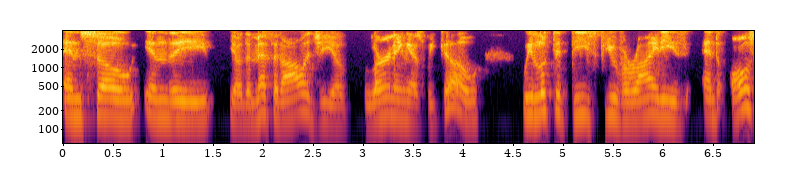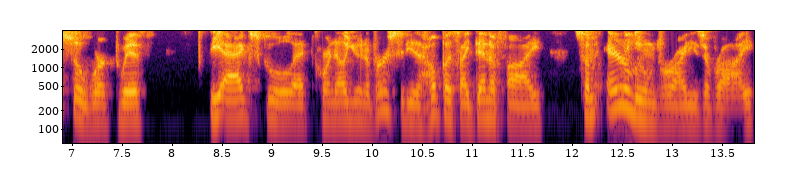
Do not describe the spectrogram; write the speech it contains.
And so in the you know the methodology of learning as we go, we looked at these few varieties and also worked with the ag school at Cornell University to help us identify some heirloom varieties of rye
